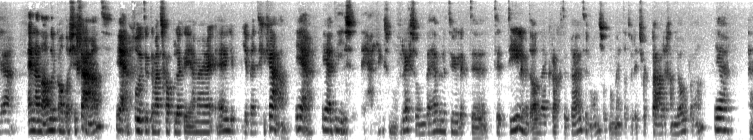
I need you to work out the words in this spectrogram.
ja. En aan de andere kant, als je gaat, Ja, voel je natuurlijk de maatschappelijke, ja, maar hè, je, je bent gegaan. ja, ja, die. Dus ja, linksom of rechtsom, we hebben natuurlijk te, te dealen met allerlei krachten buiten ons op het moment dat we dit soort paden gaan lopen. Ja, Eh,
